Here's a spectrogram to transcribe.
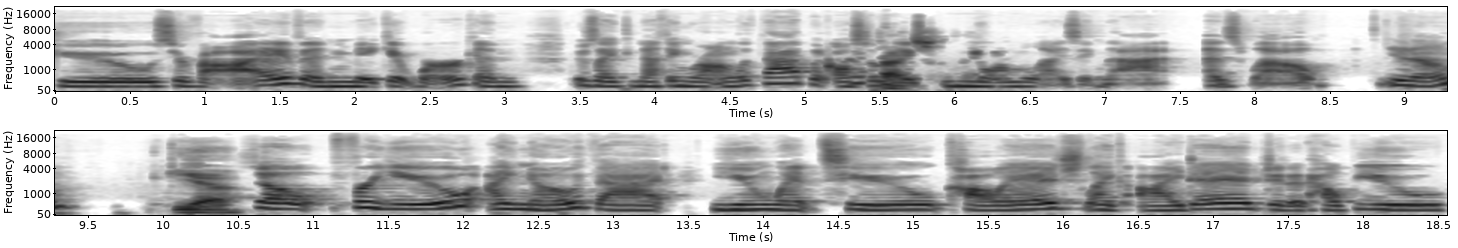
to survive and make it work and there's like nothing wrong with that, but also like normalizing that as well, you know? Yeah. So for you, I know that you went to college like I did. Did it help you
